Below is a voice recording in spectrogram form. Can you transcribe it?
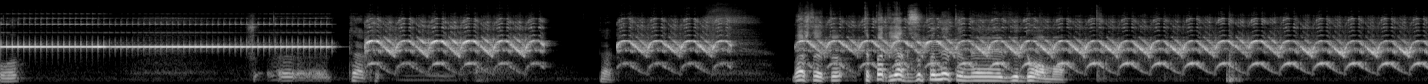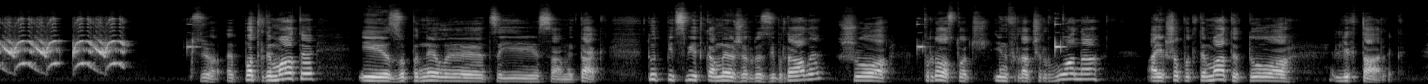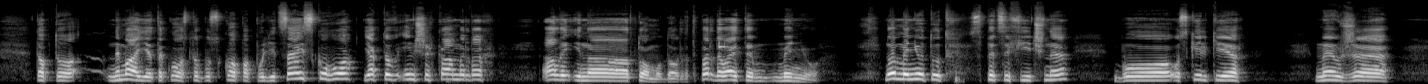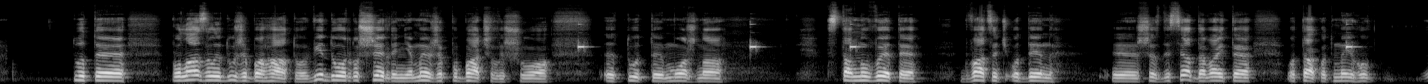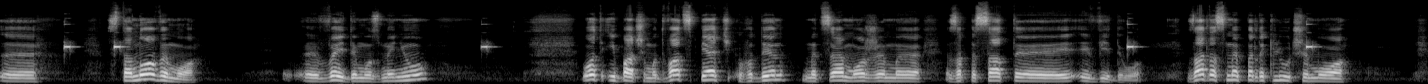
О. Ш- е, Так. Так. Бачите, то тепер як зупинити невідомо. Все, потримати і зупинили цей самий. Так, тут підсвітка ми вже розібрали, що просто інфрачервона, а якщо потримати, то ліхтарик. Тобто немає такого стробоскопа поліцейського, як то в інших камерах, але і на тому добре. Тепер давайте меню. Ну, меню тут специфічне, бо оскільки ми вже тут е, полазили дуже багато. Відео розширення ми вже побачили, що е, тут е, можна встановити 2160. Давайте отак от ми його е, встановимо, е, вийдемо з меню. От і бачимо, 25 годин ми це можемо записати е, відео. Зараз ми переключимо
